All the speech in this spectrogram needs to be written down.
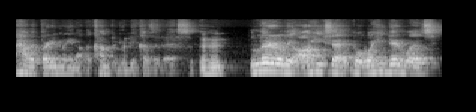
I have a $30 million company because of this. Mhm. Literally, all he said, well, what he did was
